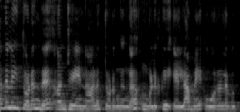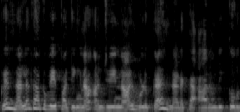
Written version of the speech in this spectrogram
அதனை தொடர்ந்து அன்றைய நாளை தொடங்குங்க. உங்களுக்கு எல்லாமே ஓரளவுக்கு நல்லதாகவே பார்த்தீங்கன்னா அன்றைய நாள் முழுக்க நடக்க ஆரம்பிக்கும்.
